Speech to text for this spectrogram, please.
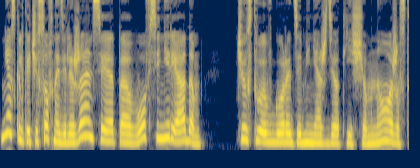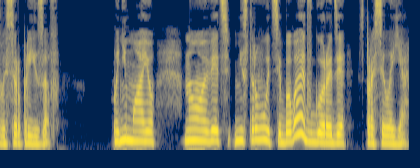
Несколько часов на дилижансе — это вовсе не рядом — Чувствую, в городе меня ждет еще множество сюрпризов. Понимаю, но ведь мистер Вудси бывает в городе? Спросила я.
